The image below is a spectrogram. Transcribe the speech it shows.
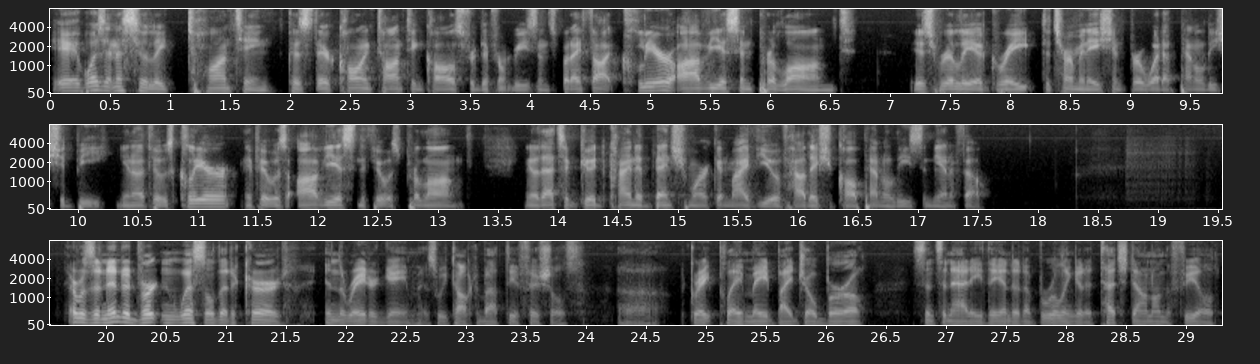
it wasn't necessarily taunting because they're calling taunting calls for different reasons, but I thought clear, obvious, and prolonged is really a great determination for what a penalty should be. You know, if it was clear, if it was obvious, and if it was prolonged, you know, that's a good kind of benchmark in my view of how they should call penalties in the NFL. There was an inadvertent whistle that occurred in the Raider game as we talked about the officials. Uh, great play made by Joe Burrow, Cincinnati. They ended up ruling it a touchdown on the field.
